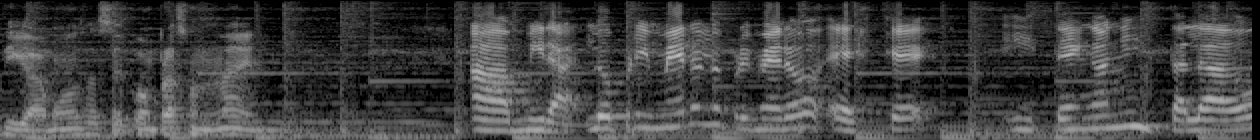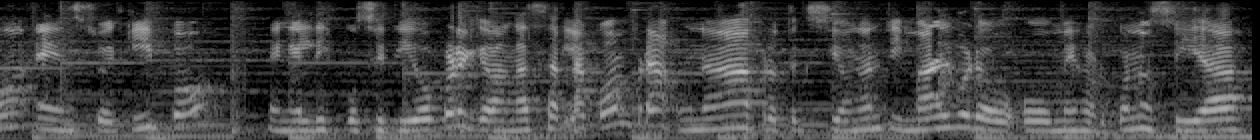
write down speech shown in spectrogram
digamos, hacer compras online? Ah, mira, lo primero, lo primero es que tengan instalado en su equipo, en el dispositivo por el que van a hacer la compra, una protección anti-malware o mejor conocida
